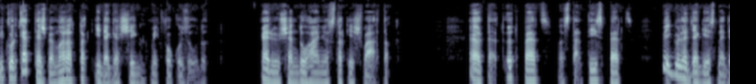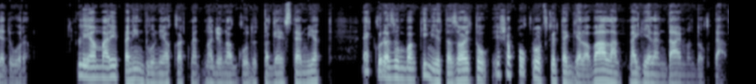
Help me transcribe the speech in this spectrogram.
Mikor kettesbe maradtak, idegességük még fokozódott. Erősen dohányoztak és vártak. Eltelt öt perc, aztán tíz perc, végül egy egész negyed óra. Liam már éppen indulni akart, mert nagyon aggódott a gangster miatt, ekkor azonban kinyílt az ajtó, és a pokróc köteggel a vállán megjelent Diamond Octave.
